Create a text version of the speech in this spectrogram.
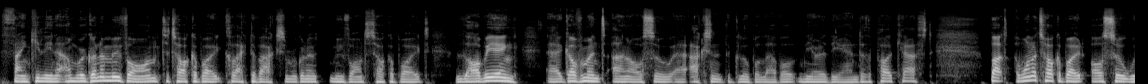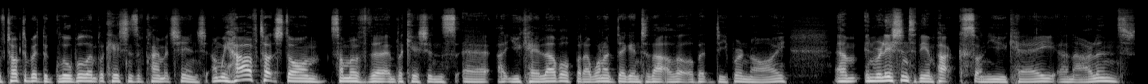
Thank you, Lena. And we're going to move on to talk about collective action. We're going to move on to talk about lobbying, uh, government, and also uh, action at the global level near the end of the podcast. But I want to talk about also, we've talked about the global implications of climate change, and we have touched on some of the implications uh, at UK level, but I want to dig into that a little bit deeper now. Um, in relation to the impacts on UK and Ireland,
